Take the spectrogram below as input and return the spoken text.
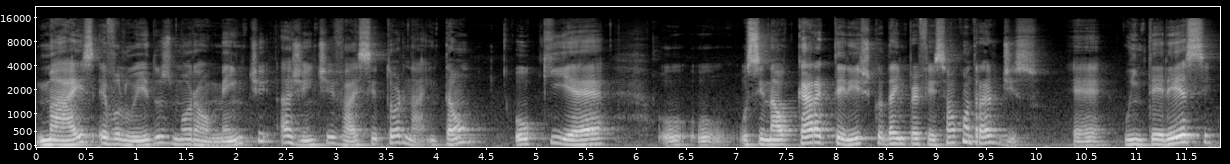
mais evoluídos moralmente a gente vai se tornar. Então, o que é o, o, o sinal característico da imperfeição, ao contrário disso, é o interesse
